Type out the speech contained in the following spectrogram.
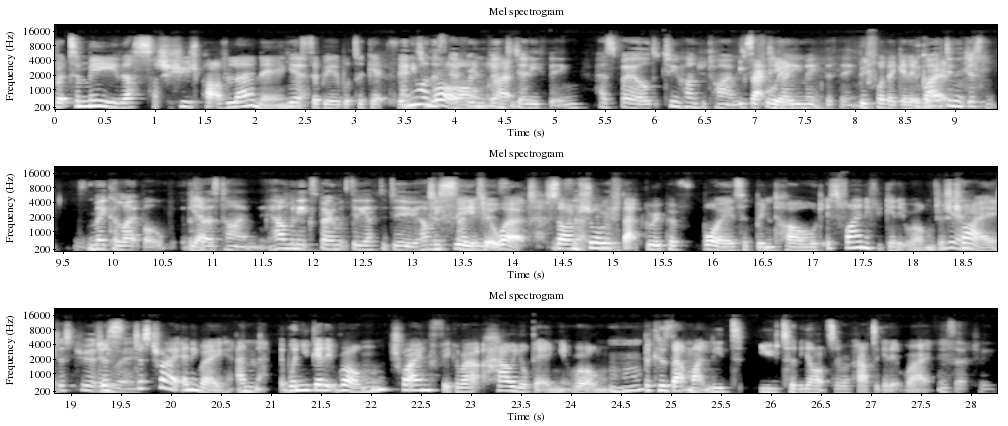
But to me, that's such a huge part of learning Yeah. is to be able to get things Anyone that's wrong ever invented like, anything has failed 200 times Exactly. before they make the thing. before they get it right. the guy didn't just make a light bulb the Yeah. first time. How many experiments did he have to do? How many to see if it worked. So I'm sure if that group of boys had been told, it's fine if you get it wrong, just Yeah, try. Just do it just anyway. just try it anyway. And when you get it wrong, try and figure out how you're getting it wrong. hmm Because that might lead you to the answer of how to get it right. Exactly.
